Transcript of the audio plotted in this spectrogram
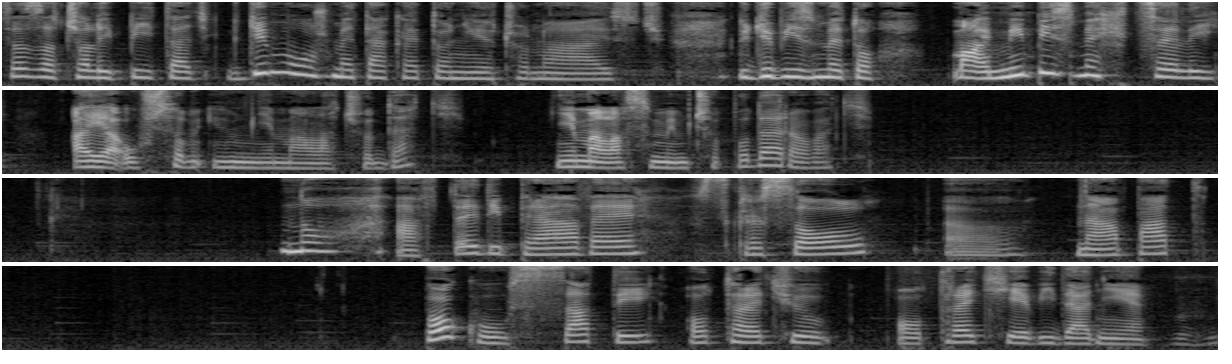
sa začali pýtať, kde môžeme takéto niečo nájsť, kde by sme to, aj my by sme chceli, a ja už som im nemala čo dať. Nemala som im čo podarovať. No a vtedy práve skrsol uh, nápad pokús sa ty o, tretiu, o tretie vydanie. Mm-hmm.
